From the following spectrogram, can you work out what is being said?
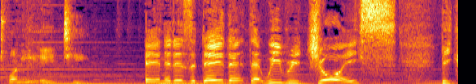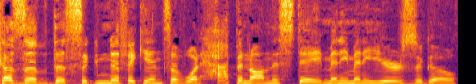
2018. And it is a day that, that we rejoice because of the significance of what happened on this day many, many years ago.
